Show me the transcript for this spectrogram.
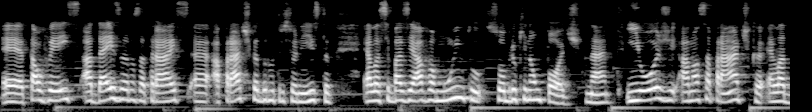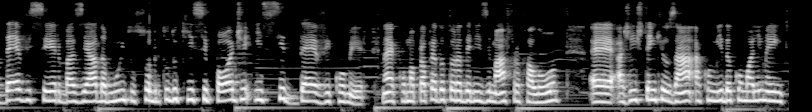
é, talvez há 10 anos atrás é, a prática do nutricionista ela se baseava muito sobre o que não pode, né? E hoje a nossa prática ela deve ser baseada muito sobre tudo que se pode e se deve comer, né? Como a própria doutora Denise Mafra falou, é, a gente tem que usar a comida como alimento.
